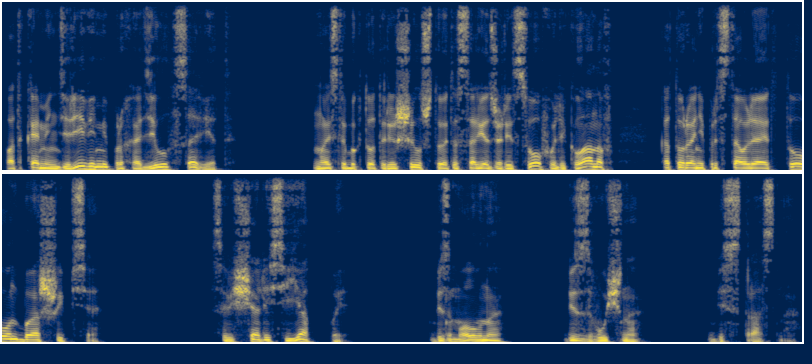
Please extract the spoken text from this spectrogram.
Под камень деревьями проходил совет. Но если бы кто-то решил, что это совет жрецов или кланов, которые они представляют, то он бы ошибся. Совещались яппы. Безмолвно, беззвучно, бесстрастно.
